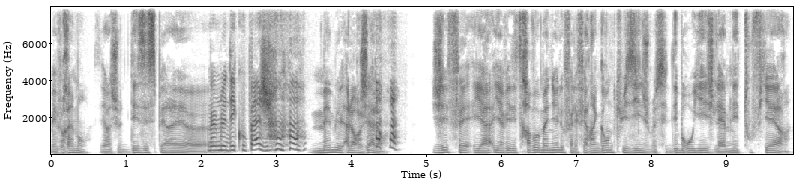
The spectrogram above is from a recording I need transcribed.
Mais vraiment, c'est-à-dire je désespérais. Euh, même le découpage? même le, alors j'ai alors j'ai fait. Il y, y, avait des travaux manuels où il fallait faire un gant de cuisine. Je me suis débrouillé, je l'ai amené tout fier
